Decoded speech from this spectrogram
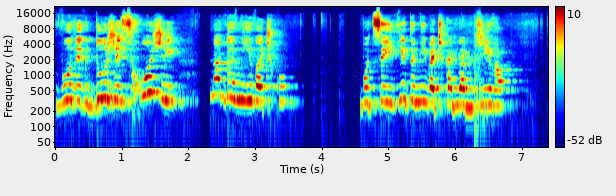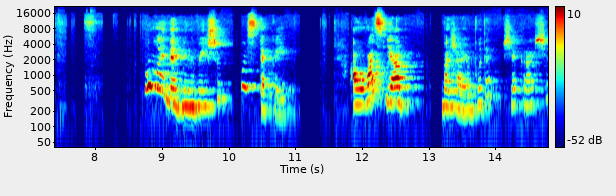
Вулик дуже схожий на домівочку, бо це є домівочка для бджілок. У мене він вийшов ось такий. А у вас, я бажаю, буде ще краще.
